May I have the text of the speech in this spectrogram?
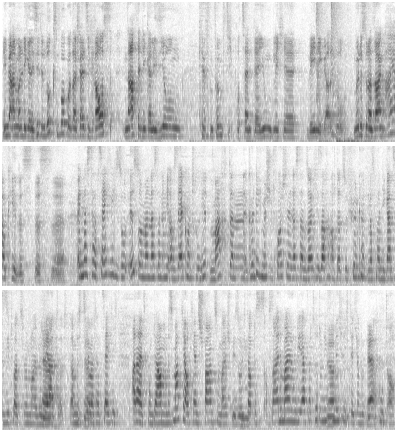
nehmen wir an, man legalisiert in Luxemburg und da stellt sich raus, nach der Legalisierung kiffen 50% der Jugendliche weniger. So. Würdest du dann sagen, ah ja, okay, das, das äh, Wenn das tatsächlich so ist und man das dann irgendwie auch sehr kontrolliert macht, dann könnte ich mir schon vorstellen, dass dann solche Sachen auch dazu führen könnten, dass man die ganze Situation neu bewertet. Da müsste ich Ja. aber tatsächlich Anhaltspunkte haben. Und das macht ja auch Jens Spahn zum Beispiel so. Ich glaube, das ist auch seine Meinung, die er vertritt und die Ja. finde ich richtig und Ja. gut auch.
